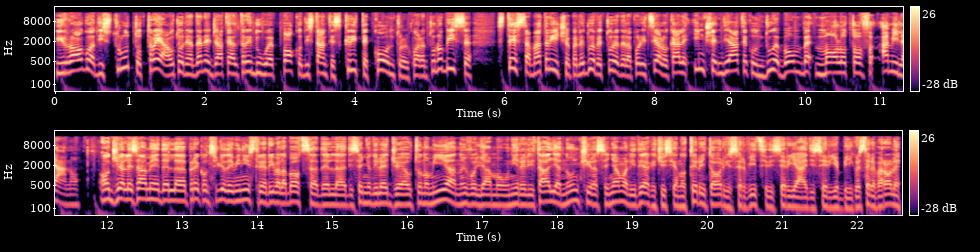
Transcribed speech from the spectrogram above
Il rogo ha distrutto tre auto e ne ha danneggiate altre due, poco distante scritte contro il 41 bis. Stessa matrice per le due vetture della polizia locale incendiate con due bombe Molotov a Milano. Oggi all'esame del pre-consiglio dei ministri arriva la bozza del disegno di legge autonomia. Noi vogliamo unire l'Italia, non ci rassegniamo all'idea che ci siano territori e servizi di serie A e di serie B. Queste le parole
